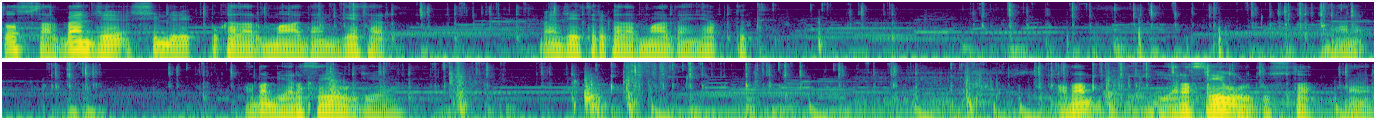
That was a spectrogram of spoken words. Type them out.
Dostlar bence şimdilik bu kadar maden yeter. Bence yeteri kadar maden yaptık. Yani adam yarasayı vurdu ya. Adam yarasayı vurdu usta. Yani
